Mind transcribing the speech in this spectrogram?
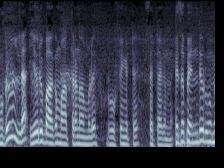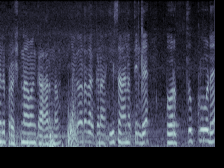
മുകളിലില്ല ഈ ഒരു ഭാഗം മാത്രമാണ് നമ്മൾ റൂഫിംഗ് ഇട്ട് സെറ്റാക്കുന്നത് അപ്പോൾ എന്റെ റൂമിൽ പ്രശ്നമാവാൻ കാരണം ഇവിടെ വെക്കണ ഈ സാധനത്തിന്റെ പുറത്തുകൂടെ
